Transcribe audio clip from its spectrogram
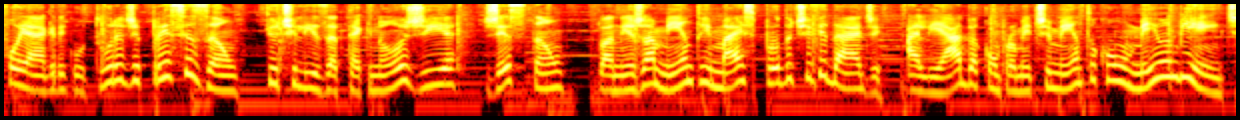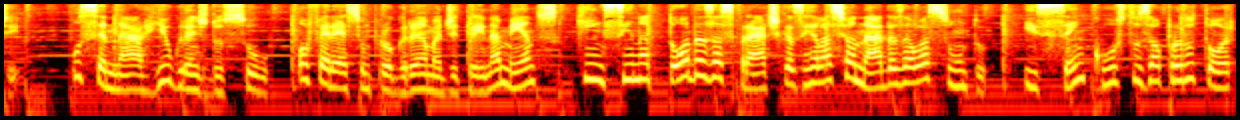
Foi a agricultura de precisão, que utiliza tecnologia, gestão, planejamento e mais produtividade, aliado a comprometimento com o meio ambiente. O Senar Rio Grande do Sul oferece um programa de treinamentos que ensina todas as práticas relacionadas ao assunto e sem custos ao produtor.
